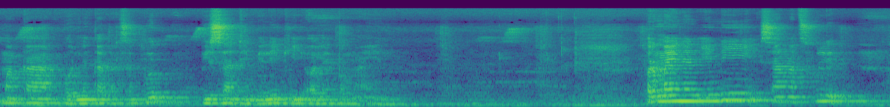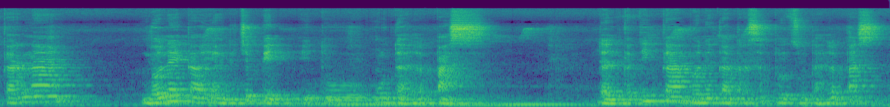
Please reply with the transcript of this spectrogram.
maka boneka tersebut bisa dimiliki oleh pemain. Permainan ini sangat sulit karena boneka yang dijepit itu mudah lepas. Dan ketika boneka tersebut sudah lepas,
